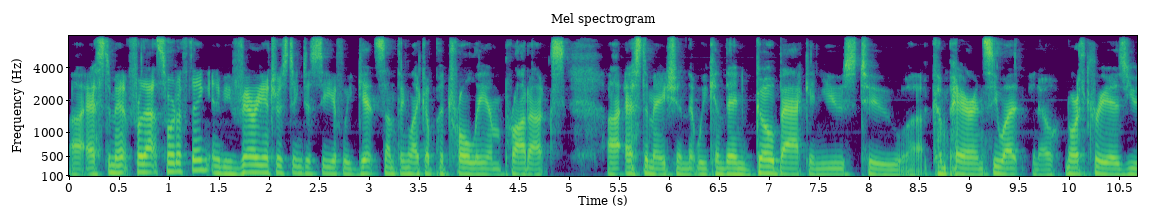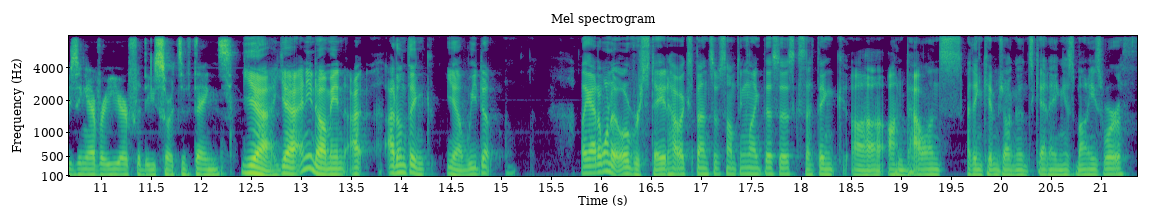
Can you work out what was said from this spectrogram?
uh, estimate for that sort of thing. And it'd be very interesting to see if we get something like a petroleum products uh, estimation that we can then go back and use to uh, compare and see what you know North Korea is using every year for these sorts of things. Yeah, yeah, and you know, I mean, I, I don't think you know we don't. Like I don't want to overstate how expensive something like this is because I think uh, on balance, I think Kim Jong Un's getting his money's worth.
